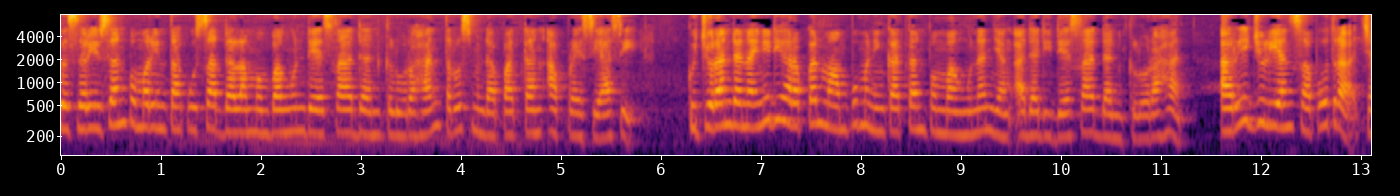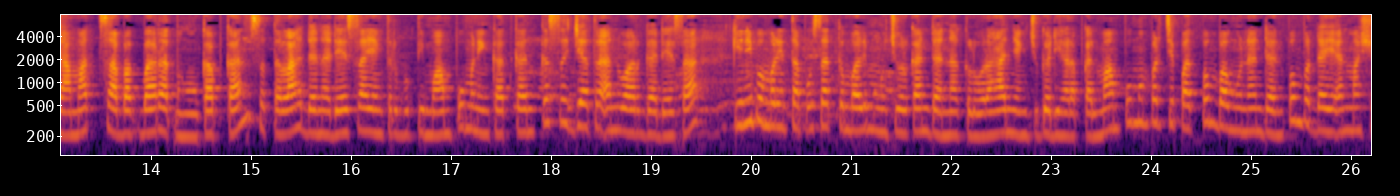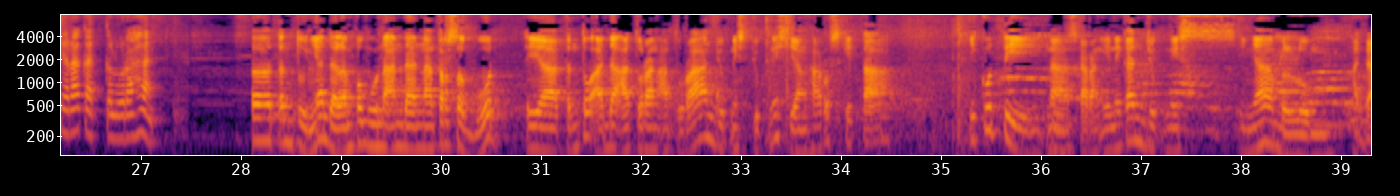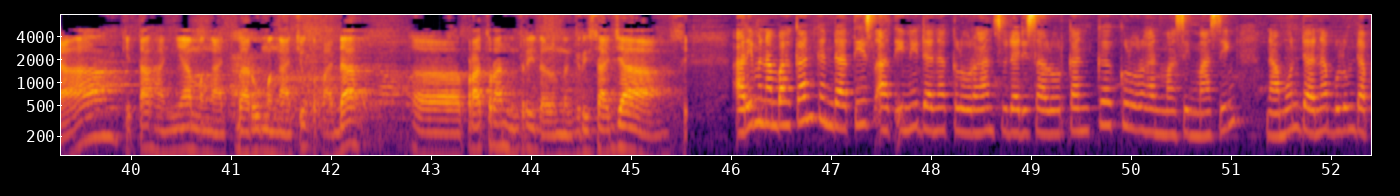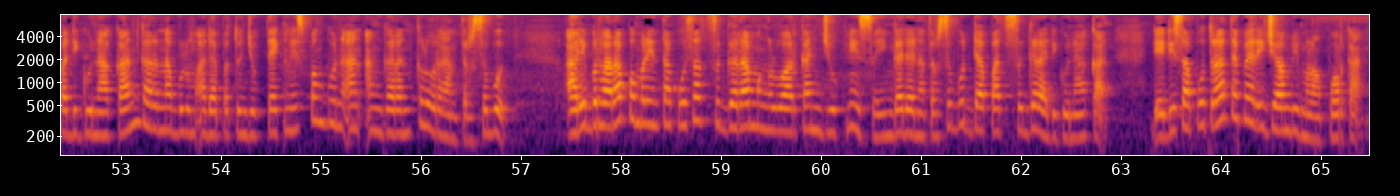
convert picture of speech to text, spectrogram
Keseriusan pemerintah pusat dalam membangun desa dan kelurahan terus mendapatkan apresiasi. Kucuran dana ini diharapkan mampu meningkatkan pembangunan yang ada di desa dan kelurahan. Ari Julian Saputra, Camat Sabak Barat mengungkapkan setelah dana desa yang terbukti mampu meningkatkan kesejahteraan warga desa, kini pemerintah pusat kembali mengucurkan dana kelurahan yang juga diharapkan mampu mempercepat pembangunan dan pemberdayaan masyarakat kelurahan. Eh, tentunya dalam penggunaan dana tersebut ya tentu ada aturan-aturan juknis-juknis yang harus kita ikuti. Nah sekarang ini kan juknisnya belum ada, kita hanya mengacu, baru mengacu kepada uh, peraturan Menteri Dalam Negeri saja. Ari menambahkan kendati saat ini dana kelurahan sudah disalurkan ke kelurahan masing-masing, namun dana belum dapat digunakan karena belum ada petunjuk teknis penggunaan anggaran kelurahan tersebut. Ari berharap pemerintah pusat segera mengeluarkan juknis sehingga dana tersebut dapat segera digunakan. Dedi Saputra, TPRI Jambi melaporkan.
